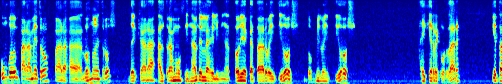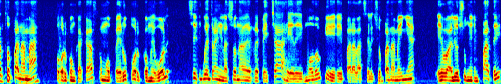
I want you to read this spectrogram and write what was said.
un buen parámetro para los nuestros de cara al tramo final de las eliminatorias Qatar 22, 2022. Hay que recordar que tanto Panamá por CONCACAF como Perú por Comebol se encuentran en la zona de repechaje, de modo que para la selección panameña es valioso un empate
